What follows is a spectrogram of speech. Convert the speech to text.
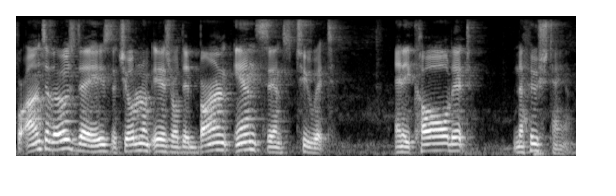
For unto those days the children of Israel did burn incense to it, and he called it Nehushtan.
